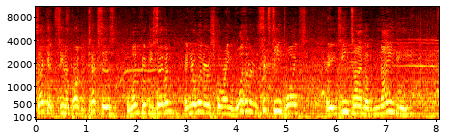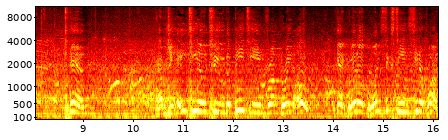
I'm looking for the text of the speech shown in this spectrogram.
Second, Cedar Park of Texas, 157. And your winner scoring 116 points, a team time of 90 10, averaging 1802, the B team from Great Oak. Again, Great Oak 116, Cedar Park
